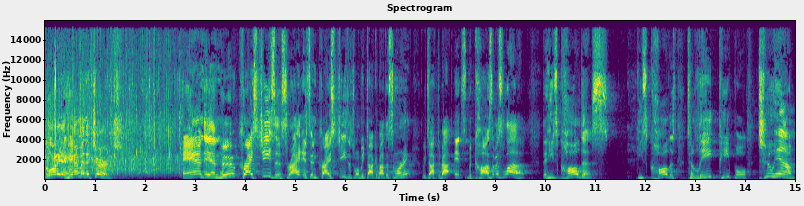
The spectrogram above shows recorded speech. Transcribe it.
Glory to him in the church. And in who? Christ Jesus, right? It's in Christ Jesus. What we talked about this morning? We talked about it's because of his love that he's called us. He's called us to lead people to him,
